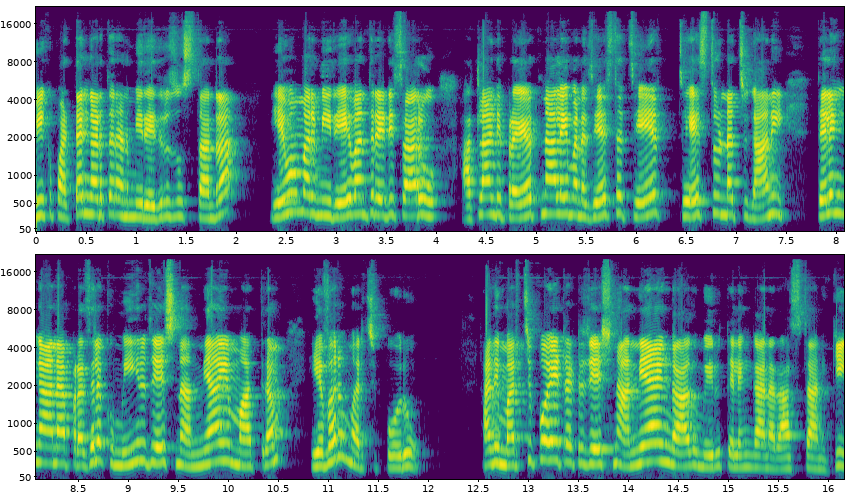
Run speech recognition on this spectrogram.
మీకు పట్టం కడతారని మీరు ఎదురు చూస్తానరా. ఏమో మరి మీ రేవంత్ రెడ్డి సారు అట్లాంటి ప్రయత్నాలు ఏమైనా చేస్తే చే చేస్తుండొచ్చు కానీ తెలంగాణ ప్రజలకు మీరు చేసిన అన్యాయం మాత్రం ఎవరు మర్చిపోరు. అది మర్చిపోయేటట్టు చేసిన అన్యాయం కాదు మీరు తెలంగాణ రాష్ట్రానికి.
